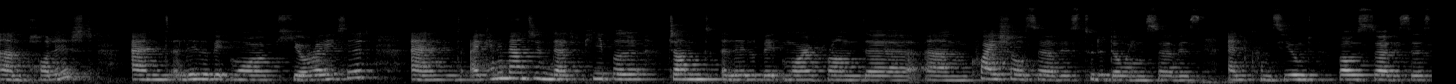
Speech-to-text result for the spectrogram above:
um, polished and a little bit more curated and I can imagine that people jumped a little bit more from the um, Kuaishou service to the Douyin service and consumed both services.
